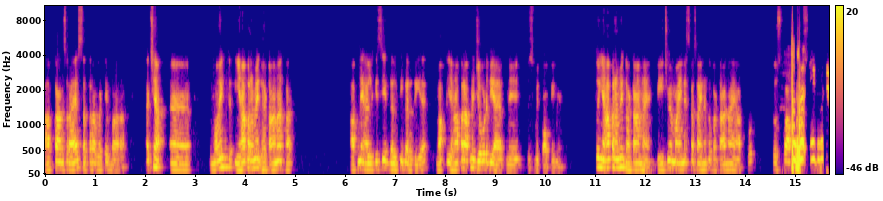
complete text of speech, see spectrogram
आपका आंसर आया सत्रह बटे बारह। अच्छा आ, मोहित यहाँ पर हमें घटाना था। आपने हल्की सी एक गलती कर दी है। यहाँ पर आपने जोड़ दिया है अपने उसमें कॉपी में। तो यहाँ पर हमें घटाना है। बीच में माइनस का साइन है तो घटाना है आपको। तो उसको आप तो सर एक बटे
